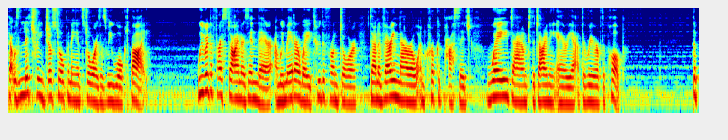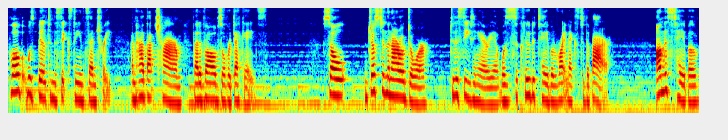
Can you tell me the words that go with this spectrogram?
that was literally just opening its doors as we walked by. We were the first diners in there, and we made our way through the front door down a very narrow and crooked passage, way down to the dining area at the rear of the pub. The pub was built in the 16th century and had that charm that evolves over decades. So, just in the narrow door to the seating area was a secluded table right next to the bar. On this table,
